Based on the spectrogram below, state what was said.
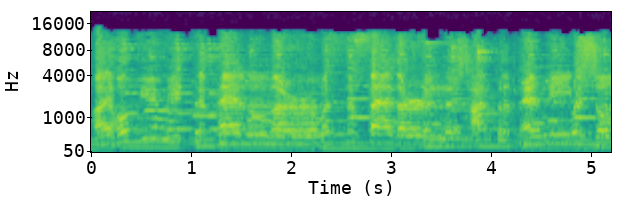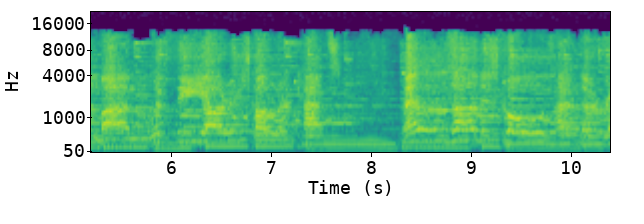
I hope you meet the peddler with the feather in his hat, the penny whistle man with the orange coloured hat. Bells on his coat and a raggle-taggle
